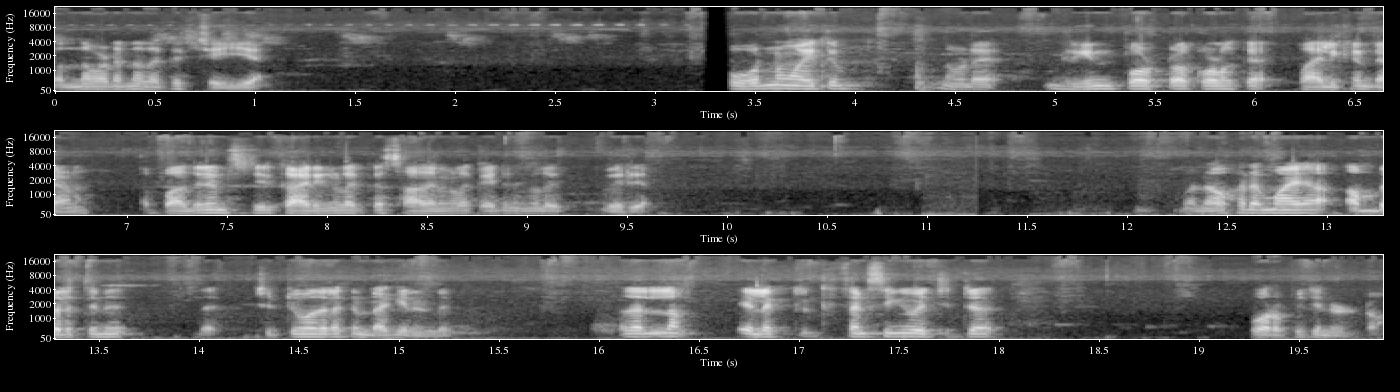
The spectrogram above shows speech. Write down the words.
വന്ന ഉടനെ അതൊക്കെ ചെയ്യുക പൂർണമായിട്ടും നമ്മുടെ ഗ്രീൻ പ്രോട്ടോക്കോളൊക്കെ പാലിക്കേണ്ടതാണ്. അപ്പോൾ അതിനനുസരിച്ച് കാര്യങ്ങളൊക്കെ സാധനങ്ങളൊക്കെ ആയിട്ട് നിങ്ങൾ വരിക. മനോഹരമായ അമ്പലത്തിന് ചുറ്റുമതിലൊക്കെ ഉണ്ടാക്കിയിട്ടുണ്ട്. അതെല്ലാം ഇലക്ട്രിക് ഫെൻസിങ് വെച്ചിട്ട് ഉറപ്പിച്ചിട്ടുണ്ട് കേട്ടോ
